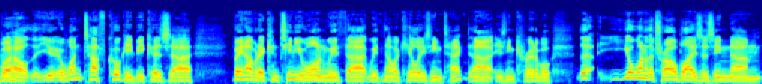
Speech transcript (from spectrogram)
Well, you're one tough cookie because. Uh, being able to continue on with uh, with no Achilles intact uh, is incredible. The, you're one of the trailblazers in um,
